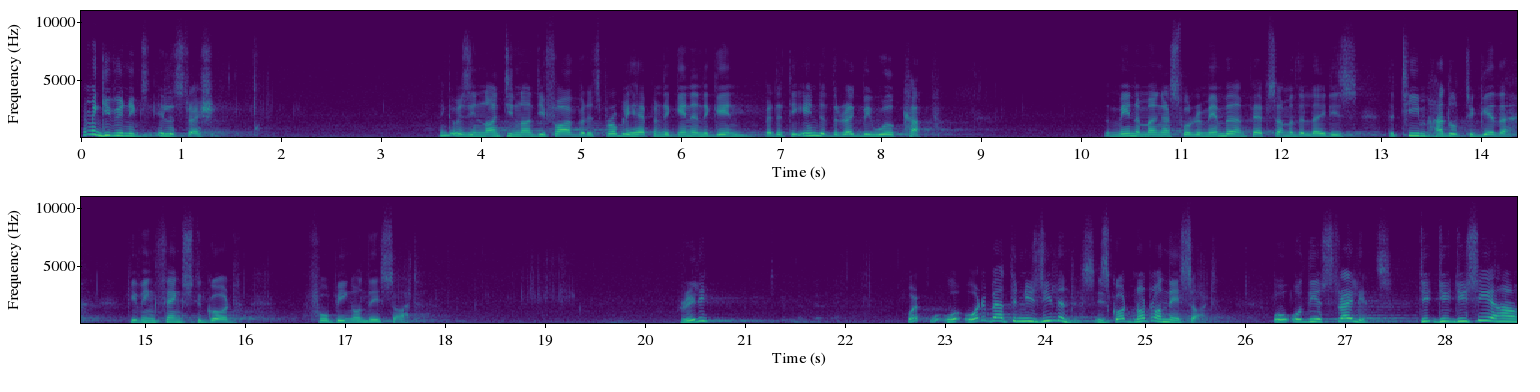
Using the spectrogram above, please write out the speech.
Let me give you an ex- illustration. I think it was in 1995, but it's probably happened again and again. But at the end of the Rugby World Cup, the men among us will remember, and perhaps some of the ladies, the team huddled together, giving thanks to God for being on their side. Really? What, what, about the New Zealanders? Is God not on their side? Or, or the Australians? Do, do, do, you see how,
